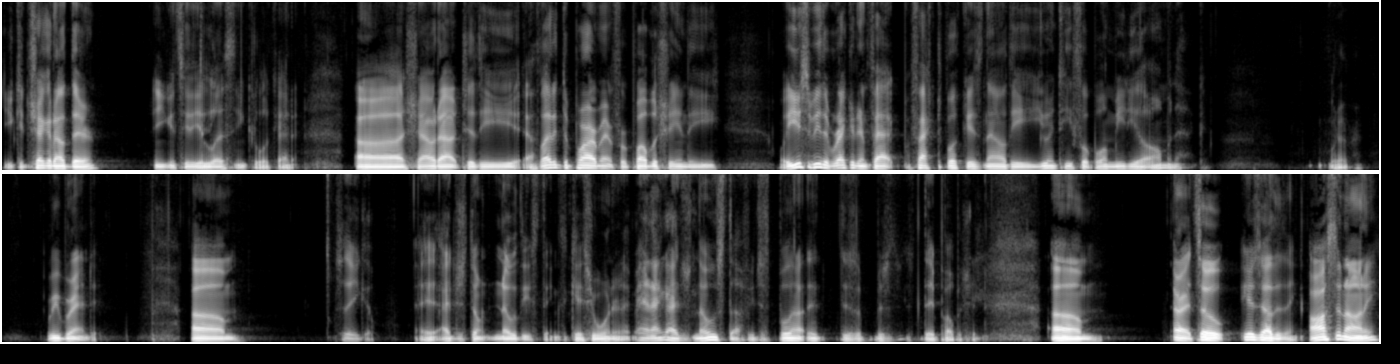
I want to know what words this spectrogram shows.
You can check it out there. You can see the list. And you can look at it. Uh, shout out to the athletic department for publishing the. Well, it used to be the record and fact fact book is now the UNT Football Media Almanac. Whatever, rebranded. Um, so there you go. I, I just don't know these things. In case you're wondering, man, that guy just knows stuff. He just pull it out. It, there's a, there's, they publish it. Um, all right. So here's the other thing. Austin Aune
